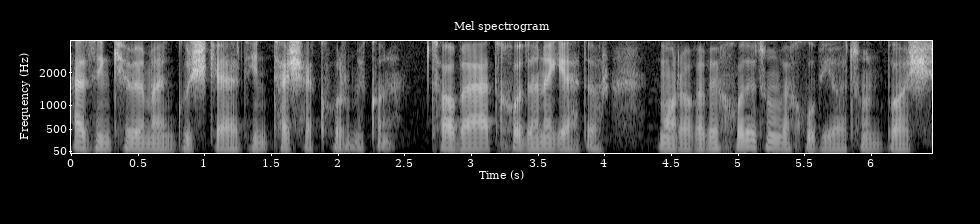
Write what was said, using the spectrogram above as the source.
از اینکه به من گوش کردین تشکر می‌کنم. تا بعد خدا نگهدار. مراقب خودتون و خوبیاتون باشید.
